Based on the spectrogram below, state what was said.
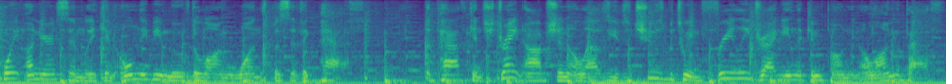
point on your assembly can only be moved along one specific path. The path constraint option allows you to choose between freely dragging the component along the path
